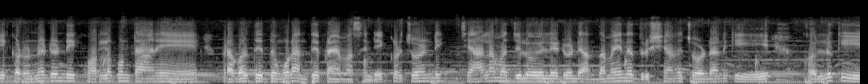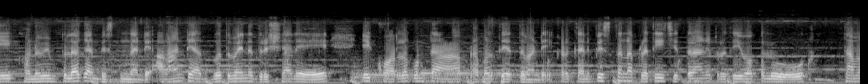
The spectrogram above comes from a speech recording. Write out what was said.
ఇక్కడ ఉన్నటువంటి కొర్లకుంట అనే ప్రభల తీర్థం కూడా అంతే ఫేమస్ అండి. ఇక్కడ చూడండి చాలా మధ్యలో వెళ్ళేటువంటి అందమైన దృశ్యాలను చూడడానికి కళ్ళుకి కనువింపులా కనిపిస్తుందండి. అలాంటి అద్భుతమైన దృశ్యాలే ఈ కొర్లకుంట ప్రభల తీర్థం అండి. ఇక్కడ కనిపిస్తున్న ప్రతి చిత్రాన్ని ప్రతి ఒక్కరు తమ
